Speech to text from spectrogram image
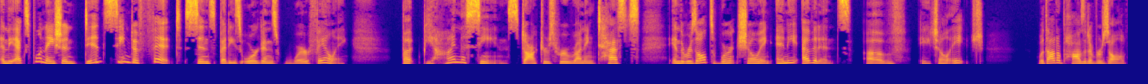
and the explanation did seem to fit since Betty's organs were failing. But behind the scenes, doctors were running tests, and the results weren't showing any evidence of HLH. Without a positive result,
